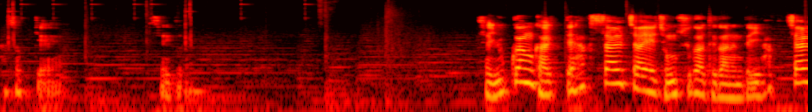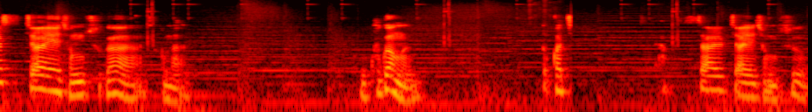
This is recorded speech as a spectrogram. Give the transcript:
다섯 개. 세 개. 자, 6강 갈 때 학살자의 정수가 들어가는데, 이 학살자의 정수가, 잠깐만. 9강은 똑같이 학살자의 정수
